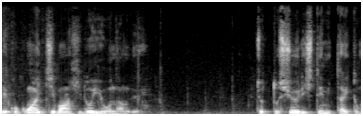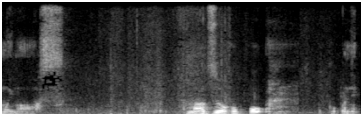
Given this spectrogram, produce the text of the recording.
でここが一番ひどいようなのでちょっと修理してみたいと思います。まずはここ。ここね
